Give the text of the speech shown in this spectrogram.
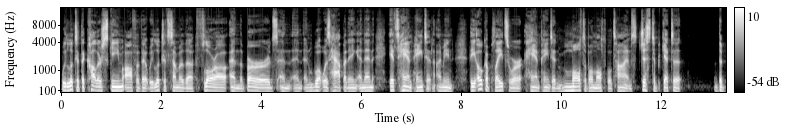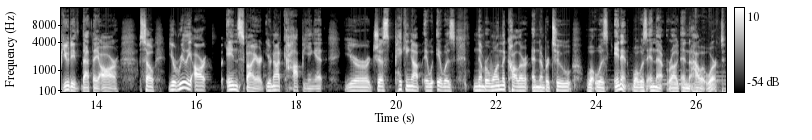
we looked at the color scheme off of it. We looked at some of the flora and the birds and, and, and what was happening. And then it's hand painted. I mean, the Oka plates were hand painted multiple, multiple times just to get to the beauty that they are. So you really are inspired. You're not copying it. You're just picking up. It, it, was number one, the color, and number two, what was in it, what was in that rug, and how it worked.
